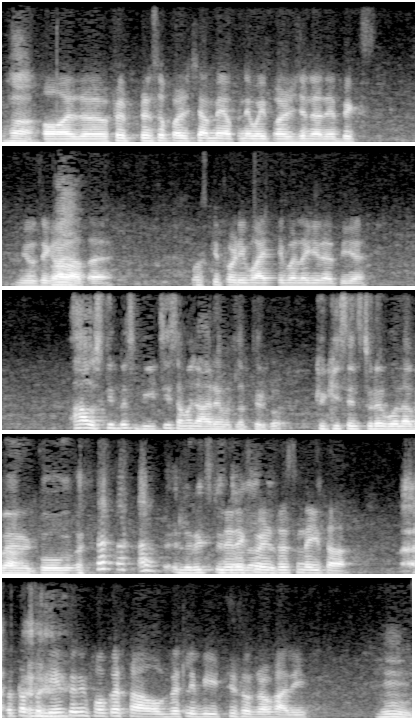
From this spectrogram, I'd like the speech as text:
हाँ। और फिर प्रिंस ऑफ़ पर्शिया में अपने वही पर्शियन अरेबिक्स म्यूज़िक आ हाँ। जाता है। उसकी थोड़ी वाइब अलग ही रहती है। हाँ उसके बस बीट्स ही समझ आ रहे हैं मतलब तेरे को क्योंकि सिंस तूने बोला मेरे को लिरिक्स लिरिक्स में इंटरेस्ट नहीं था। तो तब तो गेम पे भी फोकस था ऑब्वियसली बीट्स ही सुन रहा हूँ खाली। हम्म।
